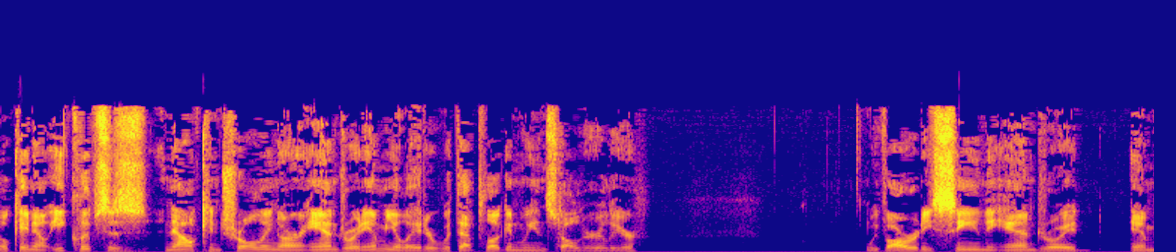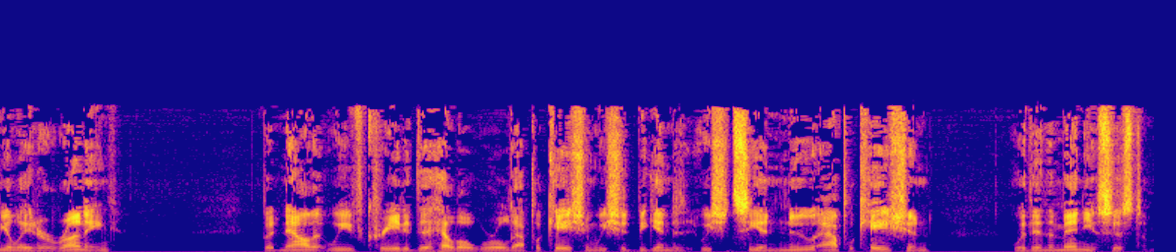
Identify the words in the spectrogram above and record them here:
Okay, now Eclipse is now controlling our Android emulator with that plugin we installed earlier. We've already seen the Android emulator running, but now that we've created the Hello World application, we should begin to we should see a new application within the menu system.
